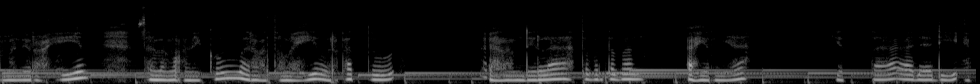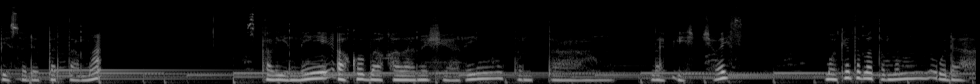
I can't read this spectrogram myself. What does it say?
Bismillahirrahmanirrahim. Assalamualaikum warahmatullahi wabarakatuh. Alhamdulillah teman-teman. Akhirnya kita ada di episode pertama. Sekali ini aku bakalan sharing tentang life is choice. Mungkin teman-teman udah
